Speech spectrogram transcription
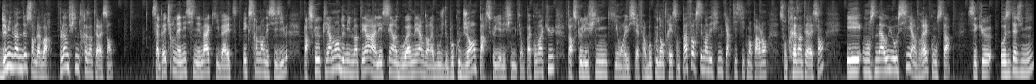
2022 semble avoir plein de films très intéressants, ça peut être une année cinéma qui va être extrêmement décisive parce que clairement 2021 a laissé un goût amer dans la bouche de beaucoup de gens parce qu'il y a des films qui n'ont pas convaincu, parce que les films qui ont réussi à faire beaucoup d'entrées sont pas forcément des films qui artistiquement parlant sont très intéressants et on a eu aussi un vrai constat, c'est que aux états unis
